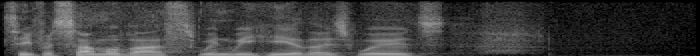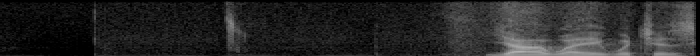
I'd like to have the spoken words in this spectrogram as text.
See, for some of us, when we hear those words, Yahweh, which is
